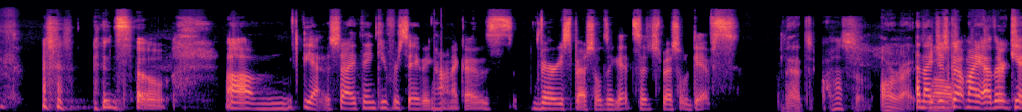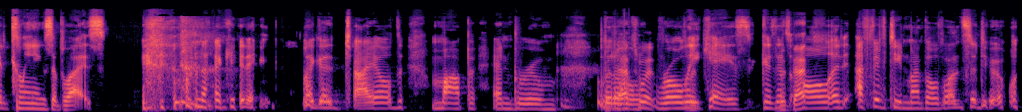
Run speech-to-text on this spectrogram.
and so um yeah so i thank you for saving hanukkah it was very special to get such special gifts That's awesome. All right. and i just got my other kid cleaning supplies i'm not kidding like a child mop and broom little that's what- rolly but- case because but that's, that's- all a- a 15 month old wants to do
